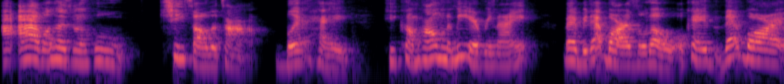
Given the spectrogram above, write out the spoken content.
I, I have a husband who cheats all the time, but hey, he come home to me every night. Baby, that bar is low. Okay, that bar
